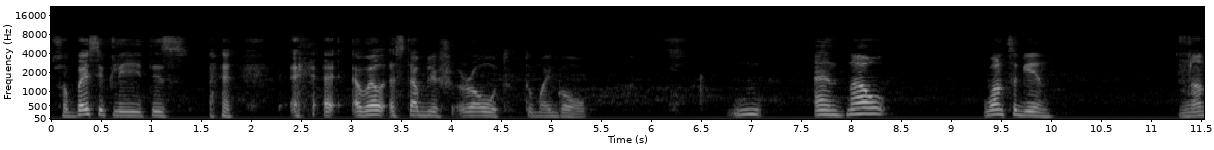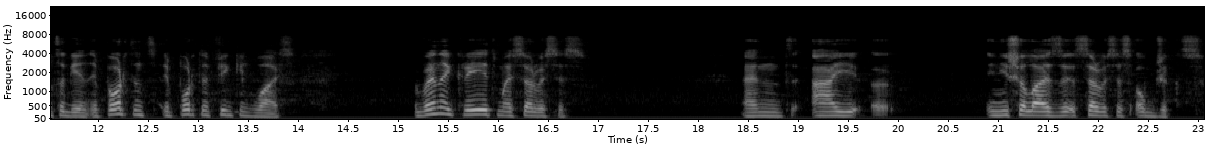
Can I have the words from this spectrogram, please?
So basically it is a, a well-established road to my goal. And now once again once again important important thinking wise when I create my services and I uh, initialize the services objects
